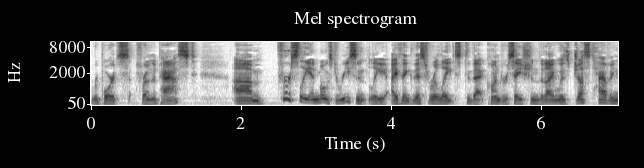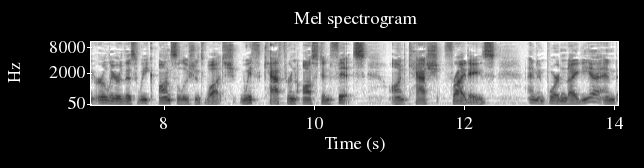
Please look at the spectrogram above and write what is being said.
reports from the past. Um, firstly, and most recently, I think this relates to that conversation that I was just having earlier this week on Solutions Watch with Catherine Austin Fitts on Cash Fridays an important idea and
